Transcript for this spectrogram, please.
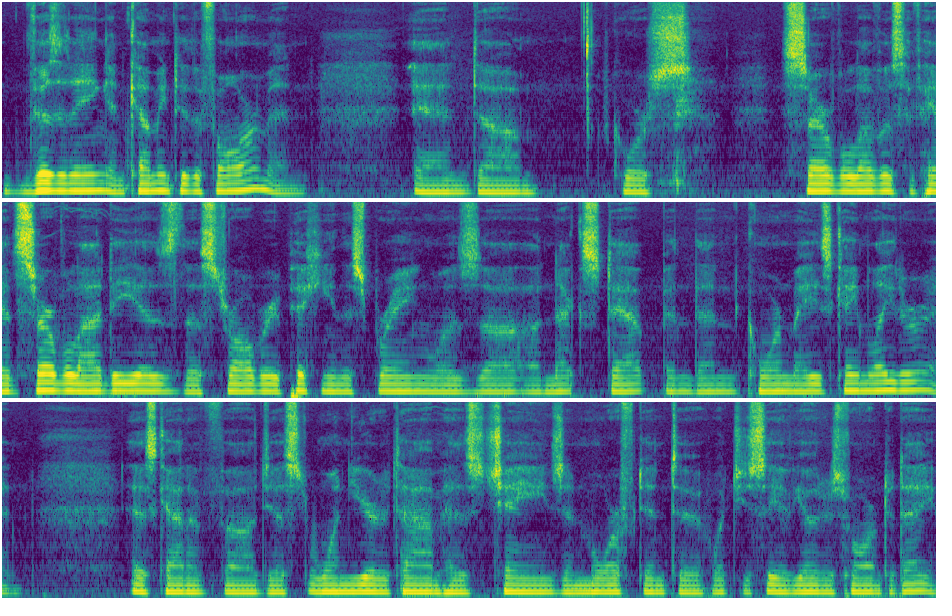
visiting and coming to the farm, and and um, of course, several of us have had several ideas. The strawberry picking in the spring was uh, a next step, and then corn maze came later, and as kind of uh, just one year at a time has changed and morphed into what you see of Yoder's farm today.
